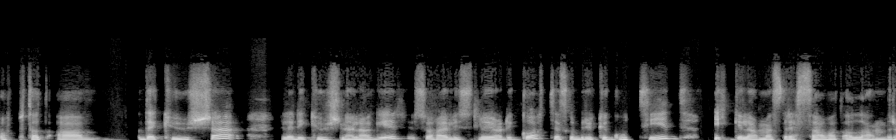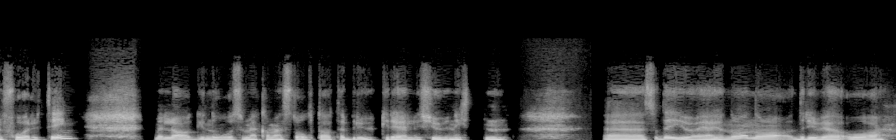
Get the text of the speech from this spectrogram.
opptatt av det kurset, eller de kursene jeg lager, så har jeg lyst til å gjøre det godt. Jeg skal bruke god tid. Ikke la meg stresse av at alle andre får ut ting, men lage noe som jeg kan være stolt av at jeg bruker hele 2019. Eh, så det gjør jeg jo nå. Nå driver jeg og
